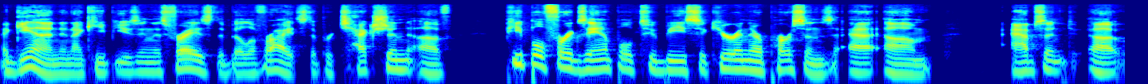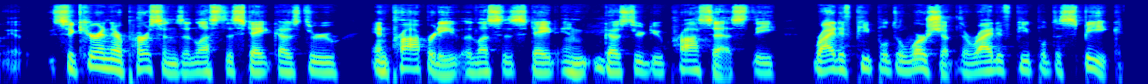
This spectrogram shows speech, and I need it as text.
again, and I keep using this phrase, the Bill of Rights, the protection of people, for example, to be secure in their persons, at, um, absent, uh, secure in their persons, unless the state goes through and property, unless the state in, goes through due process. The right of people to worship, the right of people to speak.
